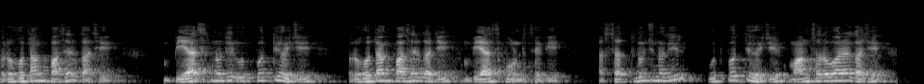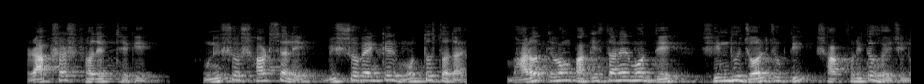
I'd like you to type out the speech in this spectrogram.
রোহতাং পাসের কাছে। ব্যাস নদীর উৎপত্তি হয়েছে রোহতাং পাসের কাছে ব্যাস কুণ্ড থেকে আর সতলুজ নদীর উৎপত্তি হয়েছে মানসরোবরের কাছে রাক্ষস হ্রদের থেকে। উনিশশো ষাট সালে বিশ্ব ব্যাংকের মধ্যস্থতায় ভারত এবং পাকিস্তানের মধ্যে সিন্ধু জল চুক্তি স্বাক্ষরিত হয়েছিল,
